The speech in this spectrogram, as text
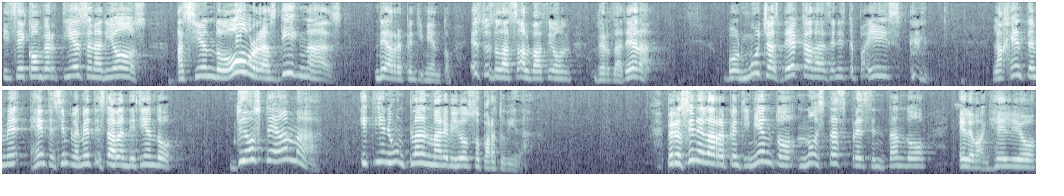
y se convirtiesen a Dios haciendo obras dignas de arrepentimiento. Esto es la salvación verdadera. Por muchas décadas en este país, la gente, gente simplemente estaba diciendo, Dios te ama y tiene un plan maravilloso para tu vida. Pero sin el arrepentimiento no estás presentando el Evangelio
